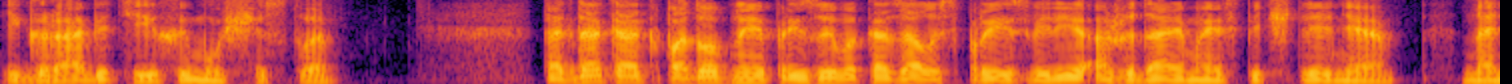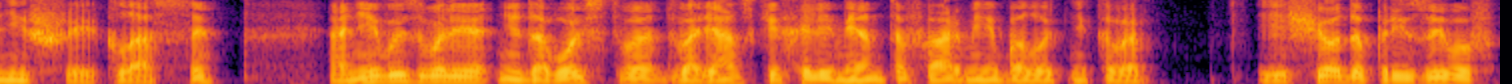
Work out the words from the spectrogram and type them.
и грабить их имущество. Тогда как подобные призывы, казалось, произвели ожидаемое впечатление на низшие классы, они вызвали недовольство дворянских элементов армии Болотникова. Еще до призывов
